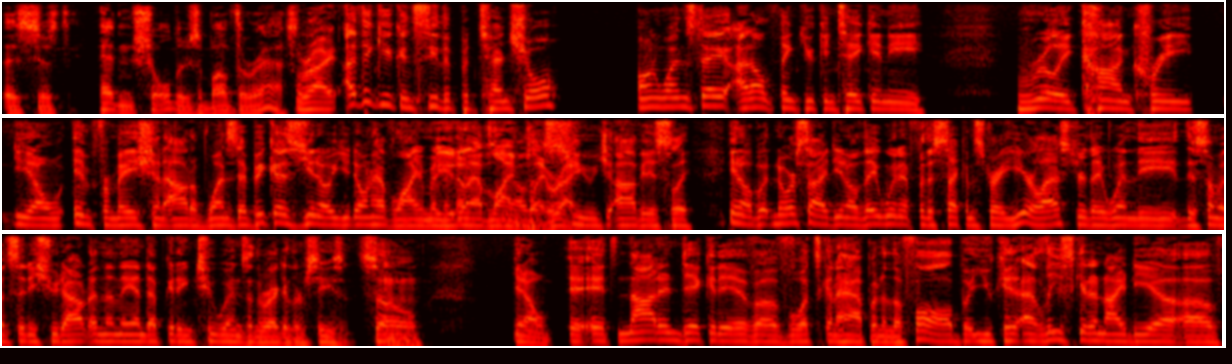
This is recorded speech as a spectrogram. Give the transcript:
that's just head and shoulders above the rest? Right. I think you can see the potential on Wednesday. I don't think you can take any really concrete you know information out of Wednesday because you know you don't have linemen. You don't have line you play, right? Huge, obviously. You know, but Northside, you know, they win it for the second straight year. Last year they win the the Summit City Shootout, and then they end up getting two wins in the regular season. So. Mm-hmm. You know, it, it's not indicative of what's going to happen in the fall, but you can at least get an idea of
